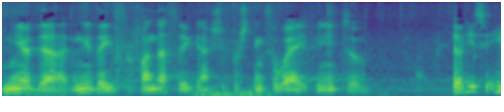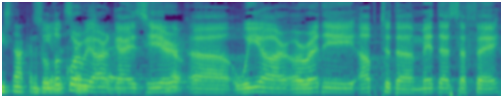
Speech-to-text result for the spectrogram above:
near the near the profunda, so you can actually push things away if you need to. so he's he's not going to So be. in look the where same we are, space. guys. Here, uh, we are already up to the mid SFA,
